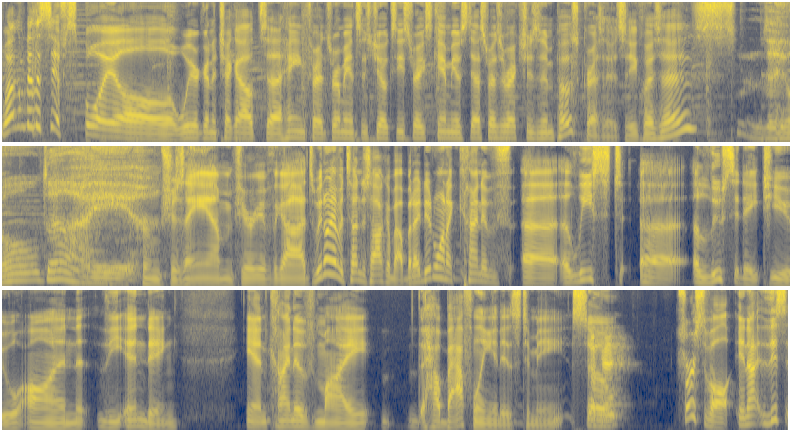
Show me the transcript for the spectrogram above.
Welcome to the SiftSpoil. We're going to check out uh, hanging threads, romances, jokes, Easter eggs, cameos, deaths, resurrections, and post credit sequences They all die. from Shazam: Fury of the Gods. We don't have a ton to talk about, but I did want to kind of uh, at least uh, elucidate you on the ending and kind of my how baffling it is to me. So, Okay. first of all, and I, this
